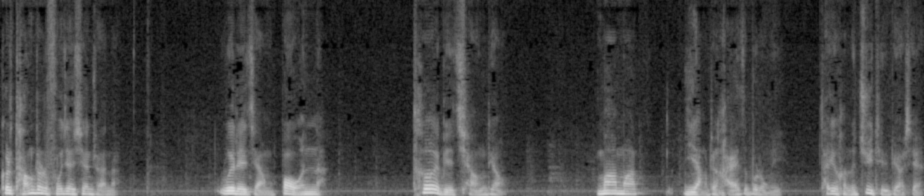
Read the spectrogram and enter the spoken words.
可是唐朝的佛教宣传呢，为了讲报恩呢，特别强调妈妈养着孩子不容易，他有很多具体的表现，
